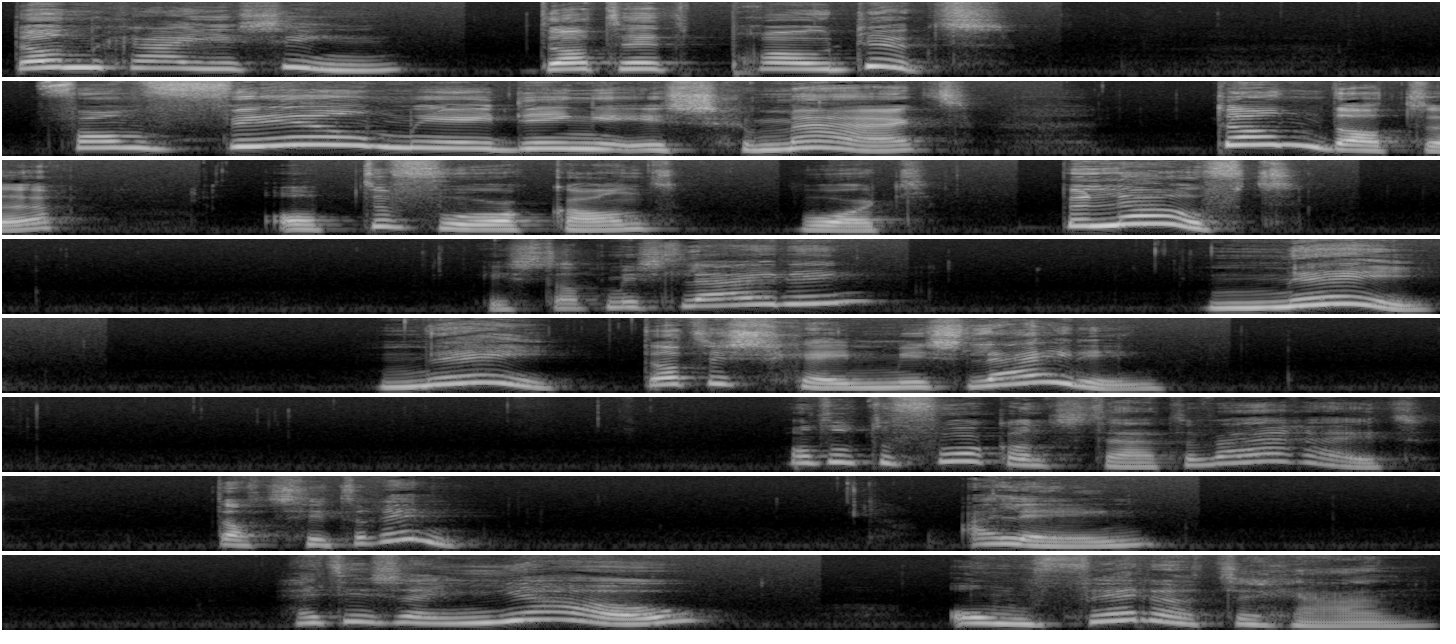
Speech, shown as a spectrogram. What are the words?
dan ga je zien dat het product van veel meer dingen is gemaakt dan dat er op de voorkant wordt beloofd. Is dat misleiding? Nee. Nee, dat is geen misleiding. Want op de voorkant staat de waarheid. Dat zit erin. Alleen, het is aan jou om verder te gaan.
